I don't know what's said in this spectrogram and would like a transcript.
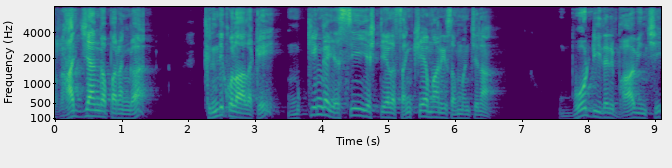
రాజ్యాంగపరంగా క్రింది కులాలకి ముఖ్యంగా ఎస్సీ ఎస్టీల సంక్షేమానికి సంబంధించిన బోర్డు ఇదని భావించి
